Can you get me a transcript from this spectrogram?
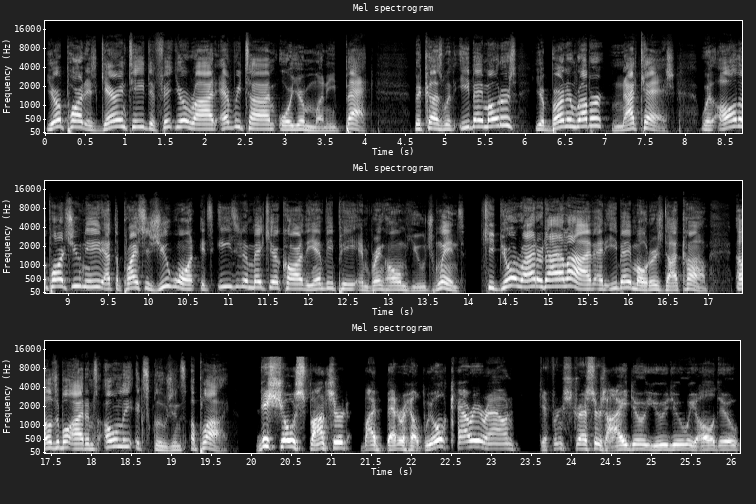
your part is guaranteed to fit your ride every time or your money back. Because with eBay Motors, you're burning rubber, not cash. With all the parts you need at the prices you want, it's easy to make your car the MVP and bring home huge wins. Keep your ride or die alive at ebaymotors.com. Eligible items only, exclusions apply. This show is sponsored by BetterHelp. We all carry around different stressors. I do, you do, we all do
